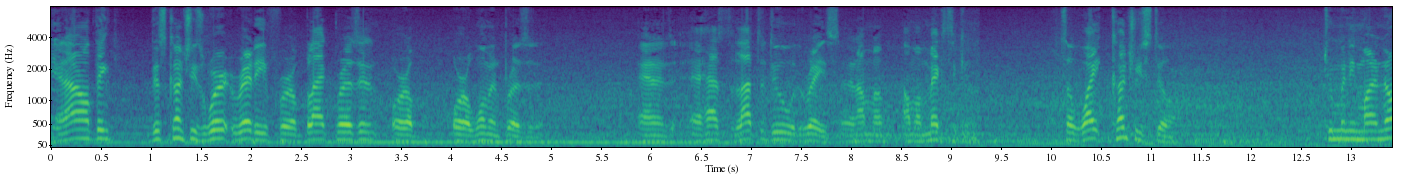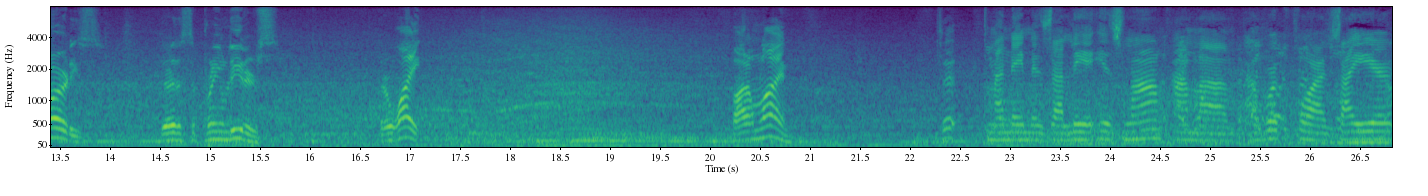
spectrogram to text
and I don't think this country's ready for a black president or a or a woman president and it has a lot to do with race. And I'm a I'm a Mexican. It's a white country still. Too many minorities. They're the supreme leaders. They're white. Bottom line. That's it. My name is Aliyah Islam. I'm uh, I work for Zaire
